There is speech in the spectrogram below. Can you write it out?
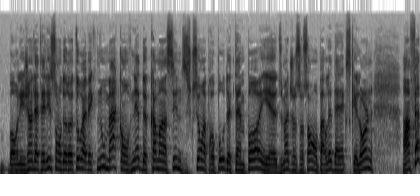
Bon, les gens de la télé sont de retour avec nous. Marc, on venait de commencer une discussion à propos de Tampa et euh, du match de ce soir. On parlait d'Alex Killorn. En fait,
